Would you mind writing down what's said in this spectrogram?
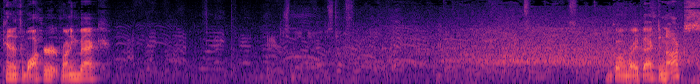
Kenneth Walker running back. I'm going right back to Knox.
